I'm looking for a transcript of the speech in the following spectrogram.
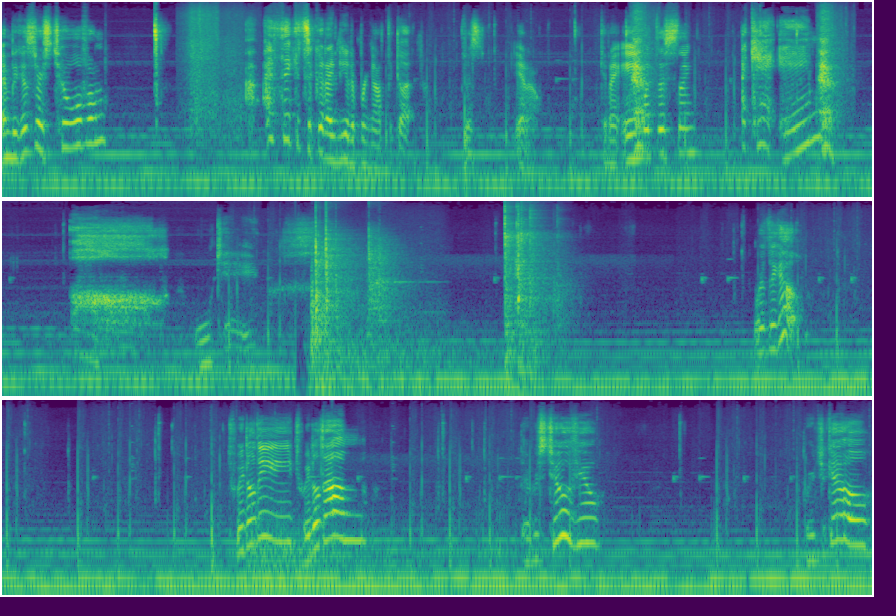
And because there's two of them, I think it's a good idea to bring out the gun. Just, you know. Can I aim with this thing? I can't aim? Oh, okay. Where'd they go? Tweedledee, Tweedledum. There was two of you. Where'd you go?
